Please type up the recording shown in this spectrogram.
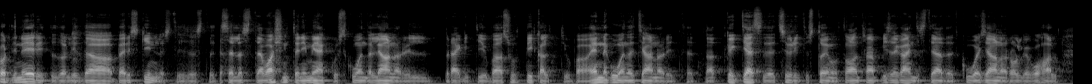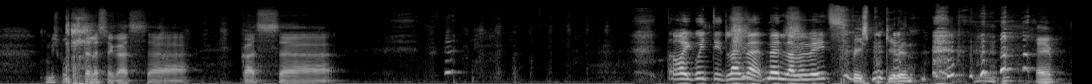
koordineeritud oli ta päris kindlasti, sest et sellest Washingtoni minekust kuuendal jaanuaril räägiti juba suht pikalt, juba enne kuuendat jaanuarit, et nad kõik teadsid, et see üritus toimub, Donald Trump ise ka andis teada, et kuues jaanuar, olge kohal. mis puutub sellesse, kas, kas davai, kutid, lähme möllame veits. Facebooki vend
